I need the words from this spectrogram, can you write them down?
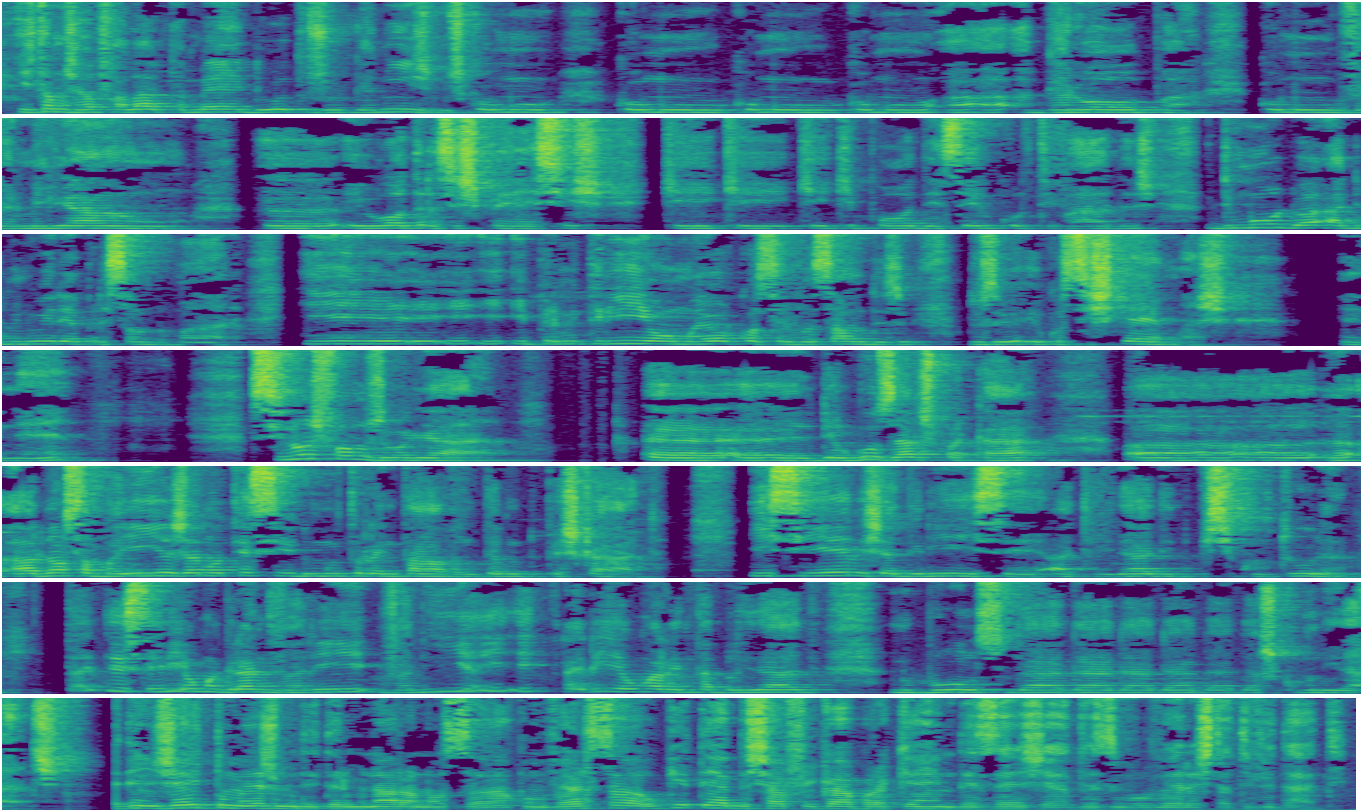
E estamos a falar também de outros organismos, como, como, como, como a, a garopa, como o vermelhão uh, e outras espécies que, que, que, que, podem ser cultivadas de modo a diminuir a pressão do mar e, e, e permitiriam maior conservação dos, dos ecossistemas. Né? Se nós formos olhar uh, de alguns anos para cá, a, a, nossa Bahia já não tem sido muito rentável em termos de pescado. E se eles aderissem à atividade de piscicultura, seria uma grande valia e, e traria uma rentabilidade no bolso da, da, da, das comunidades. Em jeito mesmo de terminar a nossa conversa, o que tem a deixar ficar para quem deseja desenvolver esta atividade?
